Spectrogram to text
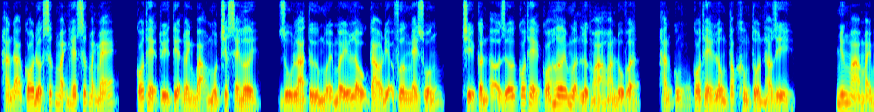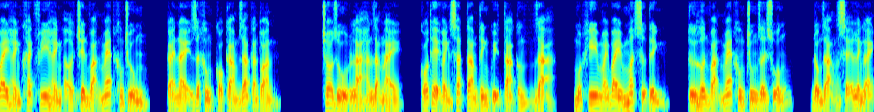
hắn đã có được sức mạnh hết sức mạnh mẽ, có thể tùy tiện oanh bạo một chiếc xe hơi, dù là từ mười mấy lầu cao địa phương nhảy xuống, chỉ cần ở giữa có thể có hơi mượn lực hòa hoãn đồ vật, hắn cũng có thể lông tóc không tổn hao gì. Nhưng mà máy bay hành khách phi hành ở trên vạn mét không trùng, cái này rất không có cảm giác an toàn. Cho dù là hắn dạng này, có thể oanh sắt tam tinh quỷ tà cường giả, một khi máy bay mất sự tỉnh, từ hơn vạn mét không trung rơi xuống, đồng dạng sẽ lành lạnh.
